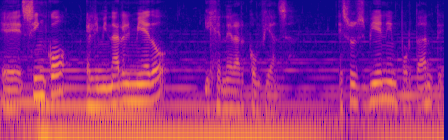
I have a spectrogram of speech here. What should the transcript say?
Eh, cinco, eliminar el miedo y generar confianza. Eso es bien importante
